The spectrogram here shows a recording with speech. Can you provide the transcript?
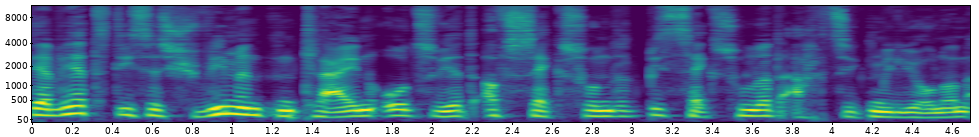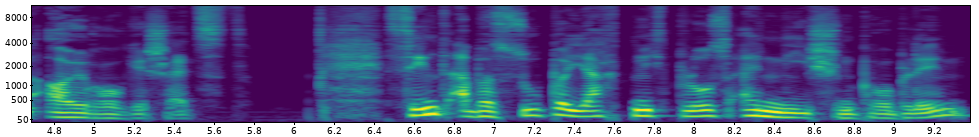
Der Wert dieses schwimmenden Kleinods wird auf 600 bis 680 Millionen Euro geschätzt. Sind aber Superjachten nicht bloß ein Nischenproblem?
